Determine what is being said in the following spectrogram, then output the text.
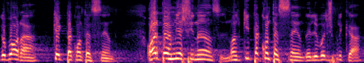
Eu vou orar. O que está acontecendo? Ore pelas minhas finanças. Mas o que está acontecendo? Ele vou lhe explicar.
